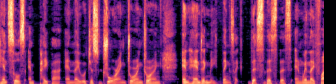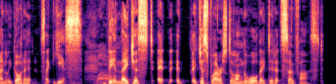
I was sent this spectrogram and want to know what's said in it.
pencils and paper and they were just drawing, drawing, drawing and handing me things like this, this, this. And when they finally got it, it's like, yes. Wow. Then they just, it, it, it just flourished along the wall. They did it so fast.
